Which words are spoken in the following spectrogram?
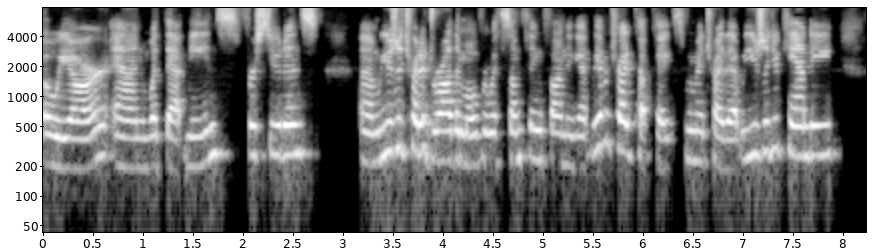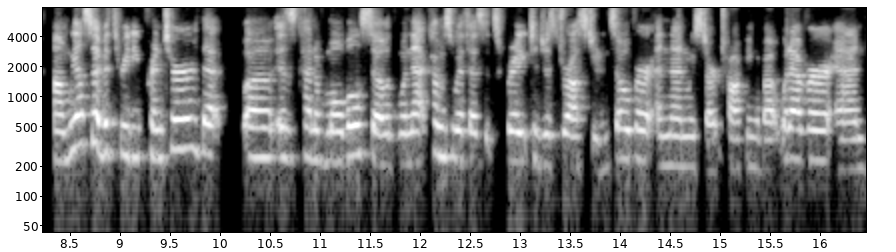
OER and what that means for students. Um, we usually try to draw them over with something fun again. We haven't tried cupcakes. We may try that. We usually do candy. Um, we also have a 3D printer that uh, is kind of mobile. So when that comes with us, it's great to just draw students over and then we start talking about whatever. And,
